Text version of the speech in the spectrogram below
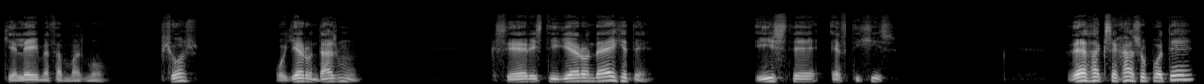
και λέει με θαυμασμό «Ποιος, ο γέροντάς μου» Ξέρεις τι γέροντα έχετε; Είστε ευτυχείς. Δεν θα ξεχάσω ποτέ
